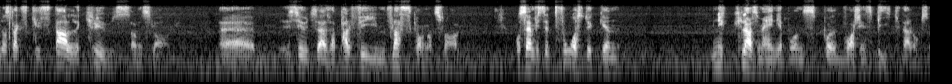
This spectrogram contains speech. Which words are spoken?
någon slags kristallkrus av något slag. Eh, det ser ut så här parfymflaska av något slag. Och sen finns det två stycken nycklar som hänger på, en, på varsin spik där också.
